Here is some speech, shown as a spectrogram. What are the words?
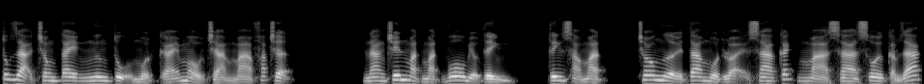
túc dạ trong tay ngưng tụ một cái màu tràm ma pháp trận. Nàng trên mặt mặt vô biểu tình, tinh xảo mặt, cho người ta một loại xa cách mà xa xôi cảm giác.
